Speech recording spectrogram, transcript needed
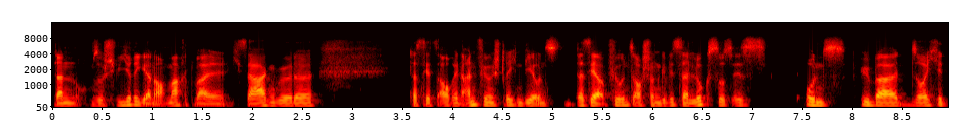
dann umso schwieriger noch macht, weil ich sagen würde, dass jetzt auch in Anführungsstrichen wir uns, dass ja für uns auch schon ein gewisser Luxus ist, uns über solche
